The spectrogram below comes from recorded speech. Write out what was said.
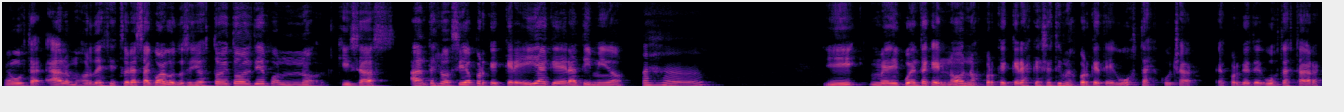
me gusta, a lo mejor de esta historia saco algo, entonces yo estoy todo el tiempo, no, quizás antes lo hacía porque creía que era tímido. Y me di cuenta que no, no es porque creas que seas tímido, es porque te gusta escuchar, es porque te gusta estar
